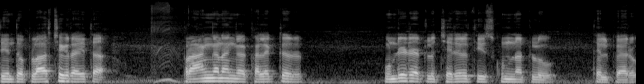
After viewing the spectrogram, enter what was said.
దీంతో ప్లాస్టిక్ రహిత ప్రాంగణంగా కలెక్టర్ ఉండేటట్లు చర్యలు తీసుకున్నట్లు తెలిపారు.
